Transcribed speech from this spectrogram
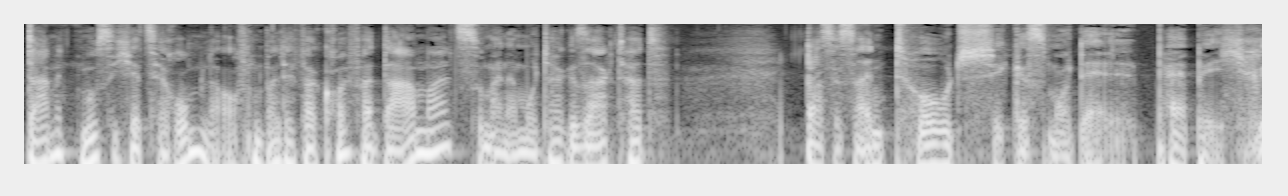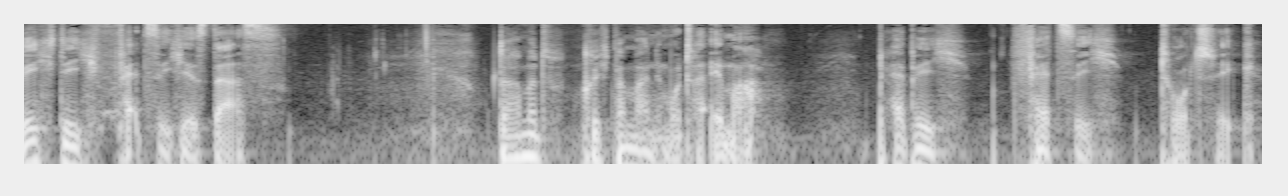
Damit muss ich jetzt herumlaufen, weil der Verkäufer damals zu meiner Mutter gesagt hat, das ist ein totschickes Modell. Peppig, richtig fetzig ist das. Damit kriegt man meine Mutter immer. Peppig, fetzig, totschick.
